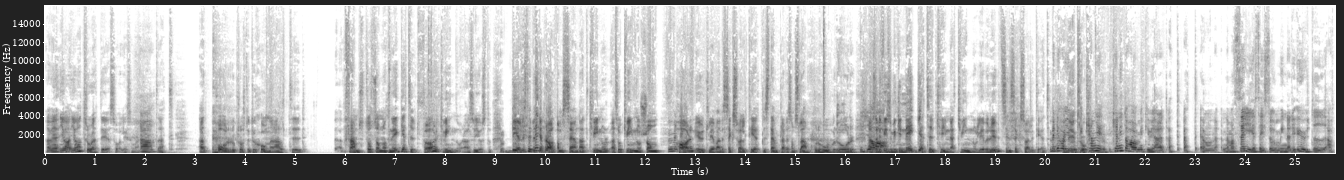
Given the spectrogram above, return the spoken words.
Ja, men jag, jag tror att det är så. Liksom, att, Ja. att, att, att porr och prostitution har alltid framstått som något negativt för kvinnor. Alltså just delvis det vi ska Men- prata om sen att kvinnor, alltså kvinnor som har en utlevande sexualitet blir stämplade som slampor och horor. Ja. Alltså det finns så mycket negativt kring att kvinnor lever ut sin sexualitet. Men det, har det ju, tråkigt kan, ju, kan inte ha mycket att göra att, att, att en, när man säljer sig så mynnar det ut i att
